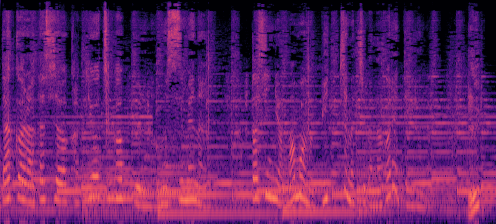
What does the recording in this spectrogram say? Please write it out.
だから私は駆け落ちカップルの娘なの。私にはママのビッチな血が流れているの。え？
